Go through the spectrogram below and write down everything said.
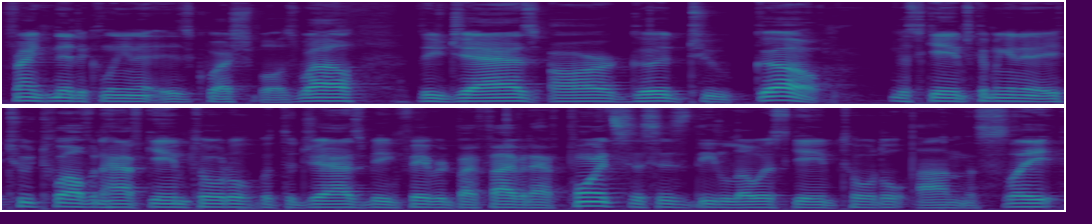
Frank Ntilikina is questionable as well. The Jazz are good to go. This game's coming in at a 212 and a half game total, with the Jazz being favored by five and a half points. This is the lowest game total on the slate,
